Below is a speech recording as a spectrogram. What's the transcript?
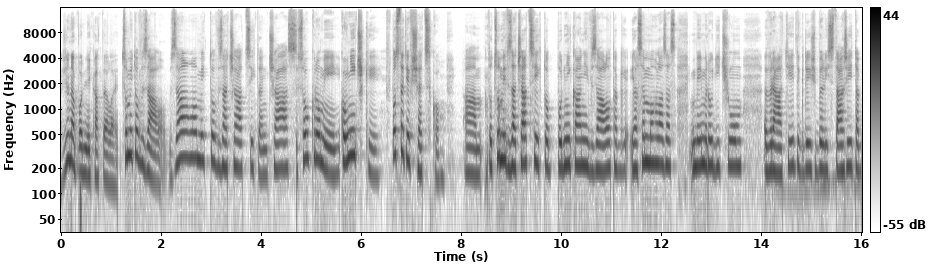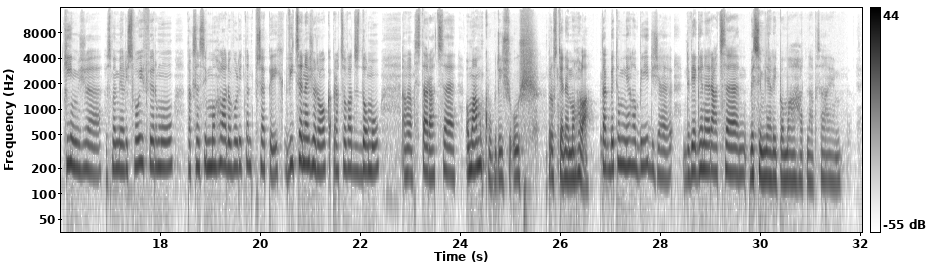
Žena podnikatele. Co mi to vzalo? Vzalo mi to v začátcích ten čas, soukromí, koníčky, v podstatě všecko. A to, co mi v začátcích to podnikání vzalo, tak já jsem mohla zas mým rodičům vrátit, když byli staří, tak tím, že jsme měli svoji firmu, tak jsem si mohla dovolit ten přepich více než rok pracovat z domu a starat se o mamku, když už prostě nemohla. Tak by to mělo být, že dvě generace by si měly pomáhat navzájem.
